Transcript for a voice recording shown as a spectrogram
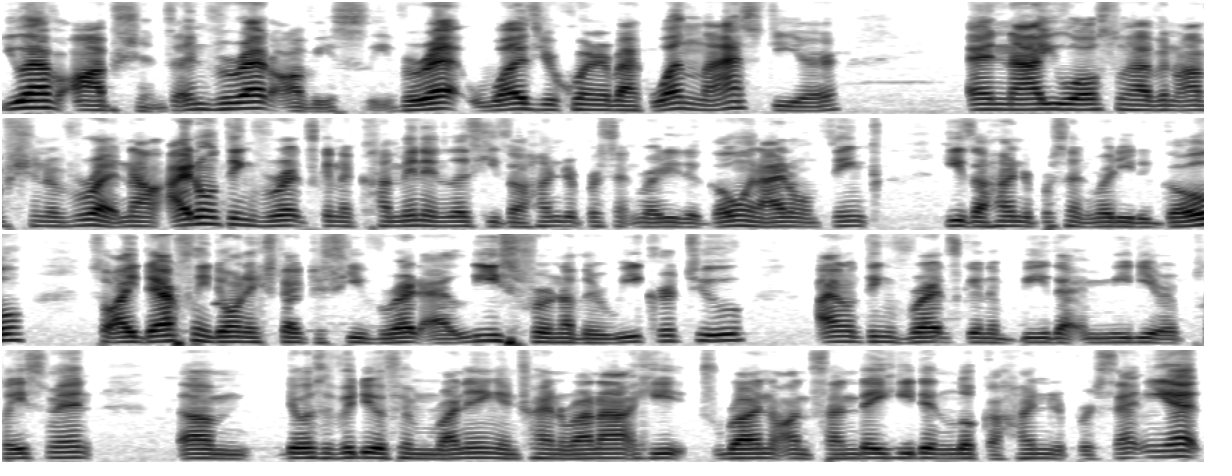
You have options, and Verrett, obviously. Verrett was your cornerback one last year and now you also have an option of Verrett. Now, I don't think Verrett's going to come in unless he's 100% ready to go, and I don't think he's 100% ready to go. So I definitely don't expect to see Verrett at least for another week or two. I don't think Verrett's going to be that immediate replacement. Um, there was a video of him running and trying to run out. He run on Sunday. He didn't look 100% yet,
